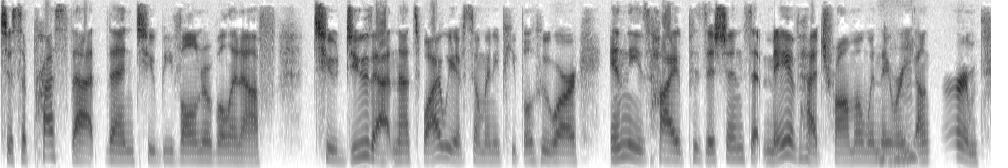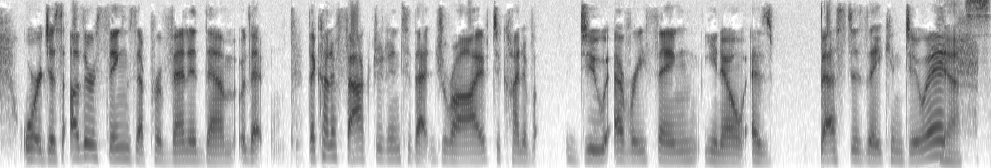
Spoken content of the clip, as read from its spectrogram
to suppress that than to be vulnerable enough to do that and that's why we have so many people who are in these high positions that may have had trauma when they mm-hmm. were younger or just other things that prevented them or that that kind of factored into that drive to kind of do everything, you know, as best as they can do it yes.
